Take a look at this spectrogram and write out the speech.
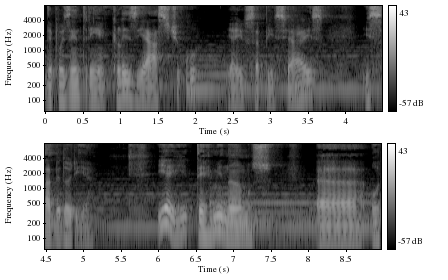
depois entra em Eclesiástico, e aí os sapienciais e sabedoria. E aí terminamos uh,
